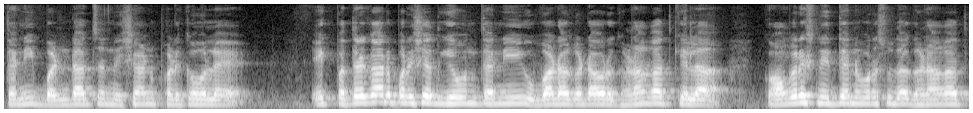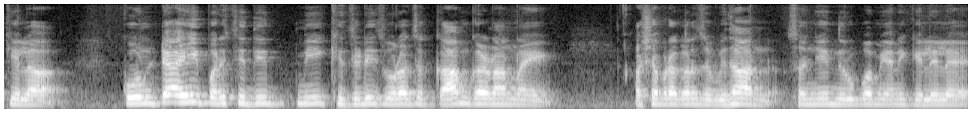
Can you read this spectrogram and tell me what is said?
त्यांनी बंडाचं निशाण फडकवलं आहे एक पत्रकार परिषद घेऊन त्यांनी उबाडा गटावर घणाघात केला. काँग्रेस नेत्यांवर सुद्धा घणाघात केला. कोणत्याही परिस्थितीत मी खिचडी चोराचं काम करणार नाही अशा प्रकारचं विधान संजय निरुपम यांनी केलेलं आहे.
